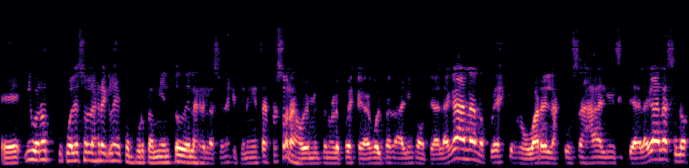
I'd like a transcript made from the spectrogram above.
Eh, y bueno, ¿cuáles son las reglas de comportamiento de las relaciones que tienen estas personas? Obviamente no le puedes cagar golpe a alguien cuando te da la gana, no puedes robarle las cosas a alguien si te da la gana, sino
